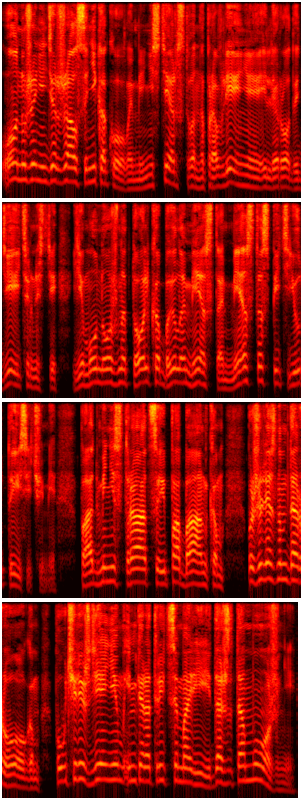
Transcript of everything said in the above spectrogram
Он уже не держался никакого министерства, направления или рода деятельности. Ему нужно только было место, место с пятью тысячами. По администрации, по банкам, по железным дорогам, по учреждениям императрицы Марии, даже таможни.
